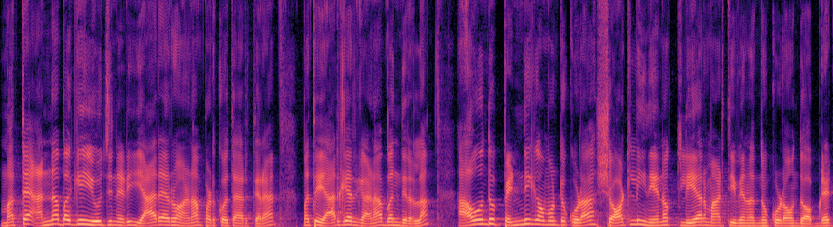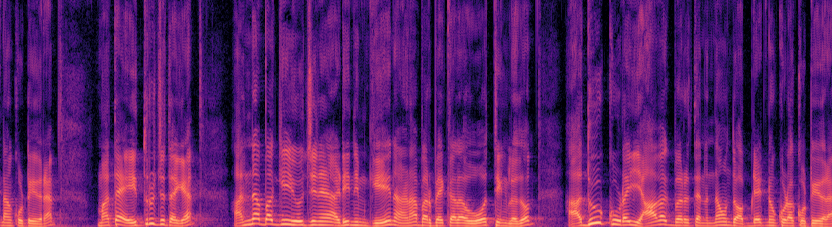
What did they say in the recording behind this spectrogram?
ಮತ್ತು ಬಗ್ಗೆ ಯೋಜನೆಯಡಿ ಯಾರ್ಯಾರು ಹಣ ಪಡ್ಕೋತಾ ಇರ್ತಾರೆ, ಮತ್ತು ಯಾರಿಗ್ಯಾರಿಗೆ ಹಣ ಬಂದಿರಲ್ಲ, ಆ ಒಂದು ಪೆಂಡಿಂಗ್ ಅಮೌಂಟು ಕೂಡ ಶಾರ್ಟ್ಲಿ ಇನ್ನೇನೋ ಕ್ಲಿಯರ್ ಮಾಡ್ತೀವಿ ಅನ್ನೋದನ್ನು ಕೂಡ ಒಂದು ಅಪ್ಡೇಟ್ನ ಕೊಟ್ಟಿದ್ದಾರೆ ಮತ್ತು ಇದ್ರ ಜೊತೆಗೆ ಅನ್ನ ಬಗ್ಗೆ ಯೋಜನೆ ಅಡಿ ನಿಮ್ಗೆ ಏನು ಹಣ ಬರಬೇಕಲ್ಲ ಓದ್ ತಿಂಗಳದು ಅದು ಕೂಡ ಯಾವಾಗ ಬರುತ್ತೆ ಅನ್ನೋದನ್ನ ಒಂದು ಅಪ್ಡೇಟ್ನೂ ಕೂಡ ಕೊಟ್ಟಿದ್ದಾರೆ.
